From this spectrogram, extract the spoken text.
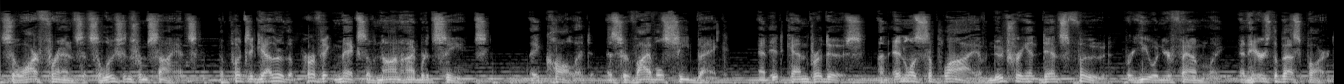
So our friends at Solutions from Science have put together the perfect mix of non-hybrid seeds. They call it a survival seed bank and it can produce an endless supply of nutrient-dense food for you and your family. And here's the best part.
